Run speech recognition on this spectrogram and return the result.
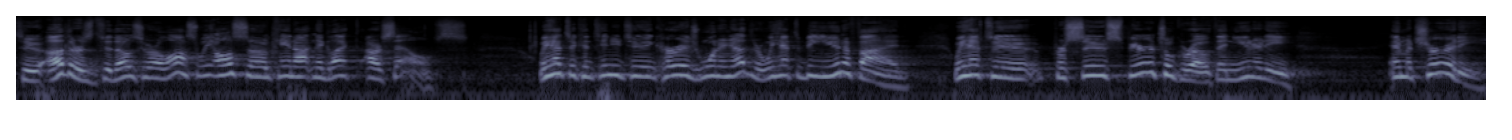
to others, to those who are lost, we also cannot neglect ourselves. We have to continue to encourage one another. We have to be unified. We have to pursue spiritual growth and unity and maturity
